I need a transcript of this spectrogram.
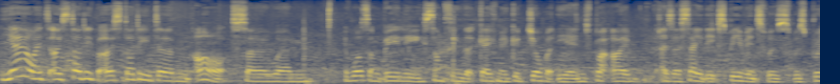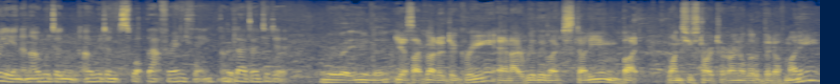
Yeah, I, I studied, but I studied um, art, so um, it wasn't really something that gave me a good job at the end. But I, as I say, the experience was, was brilliant, and I wouldn't I wouldn't swap that for anything. I'm glad I did it. What about you, Nate? Yes, I've got a degree and I really liked studying, but once you start to earn a little bit of money,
